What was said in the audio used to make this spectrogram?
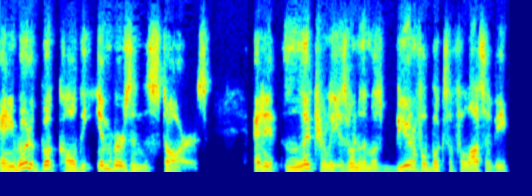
And he wrote a book called The Embers and the Stars. And it literally is one of the most beautiful books of philosophy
